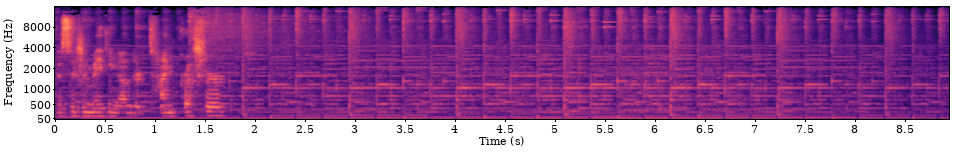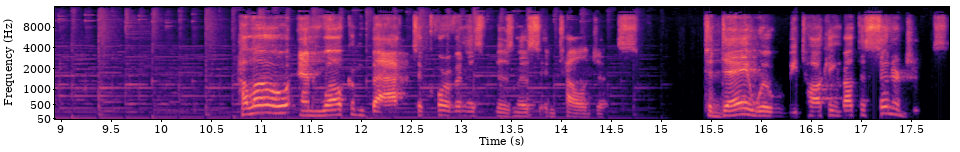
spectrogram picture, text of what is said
decision making under time pressure. Hello, and welcome back to Corvinus Business Intelligence. Today, we will be talking about the synergies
